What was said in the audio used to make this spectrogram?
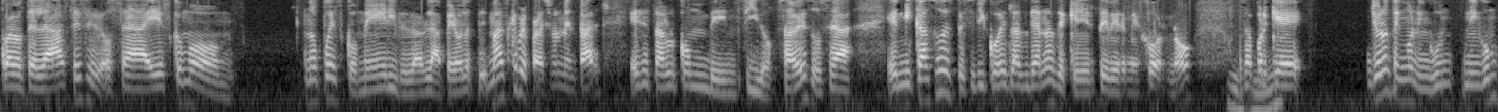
cuando te la haces, eh, o sea, es como no puedes comer y bla, bla, bla, pero más que preparación mental es estar convencido, ¿sabes? O sea, en mi caso específico es las ganas de quererte ver mejor, ¿no? O sea, porque yo no tengo ningún, ningún,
